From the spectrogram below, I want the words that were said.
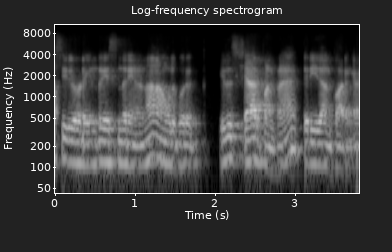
ஆசிரியரோட இன்றைய சிந்தனை என்னன்னா நான் உங்களுக்கு ஒரு இது ஷேர் பண்றேன். தெரியுதான்னு பாருங்க.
